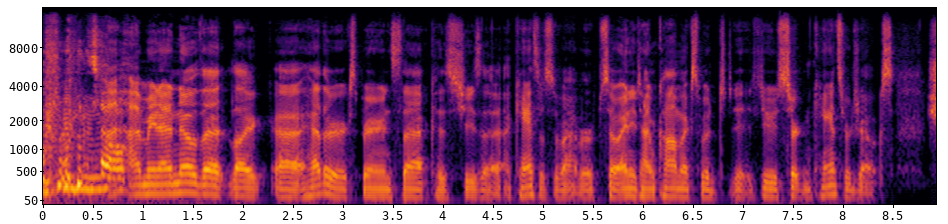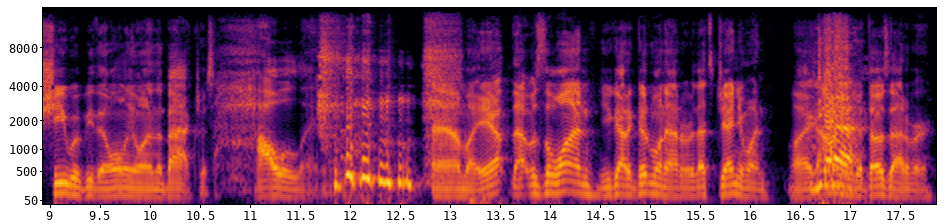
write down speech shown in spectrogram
so I, I mean, I know that like uh, Heather experienced that because she's a, a cancer survivor. So anytime comics would do certain cancer jokes, she would be the only one in the back just howling. and I'm like, "Yep, that was the one. You got a good one out of her. That's genuine. Like I don't get those out of her.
